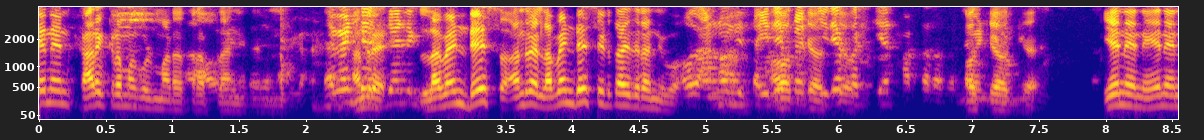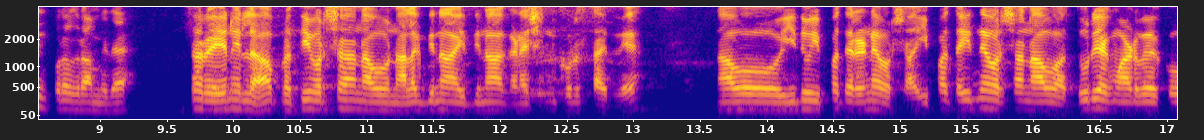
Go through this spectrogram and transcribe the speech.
ಏನೇನ್ ಕಾರ್ಯಕ್ರಮಗಳು ಮಾಡೋ ಹತ್ರ ಪ್ಲಾನ್ ಇದೆ ನಿಮ್ಗೆ? 11 ಅಂದ್ರೆ ಲೆವೆನ್ ಡೇಸ್ ಅಂದ್ರೆ ಲೆವೆನ್ ಡೇಸ್ ಇಡ್ತಾ ಇದೀರಾ ನೀವು? ಇದೇ Okay, ಪ್ರತಿ- ಇದೇ okay. ಓಕೆ ಓಕೆ ಏನೇನ್ ಏನೇನ್ ಪ್ರೋಗ್ರಾಮ್ ಇದೆ? ಸರ್ ಏನಿಲ್ಲ. ಪ್ರತಿ ವರ್ಷ ನಾವು ನಾಲ್ಕು ದಿನ ಐದು ದಿನ ಗಣೇಶನ್ ಕೂರಿಸ್ತಾ ಇದ್ವಿ. ನಾವು ಇದು ಇಪ್ಪತ್ತೆರಡನೇ ವರ್ಷ ಇಪ್ಪತ್ತೈದನೇ ವರ್ಷ ನಾವು ಅದ್ದೂರಿಯಾಗಿ ಮಾಡಬೇಕು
